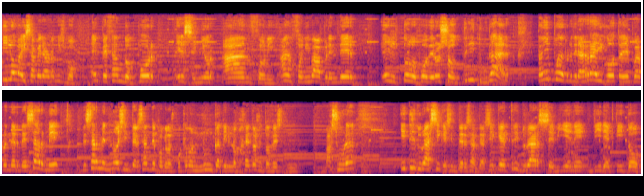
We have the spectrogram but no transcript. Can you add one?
Y lo vais a ver ahora mismo, empezando por el señor Anthony. Anthony va a aprender el todopoderoso Triturar. También puede aprender Arraigo, también puede aprender Desarme. Desarme no es interesante porque los Pokémon nunca tienen objetos, entonces basura. Y triturar sí que es interesante, así que triturar se viene directito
